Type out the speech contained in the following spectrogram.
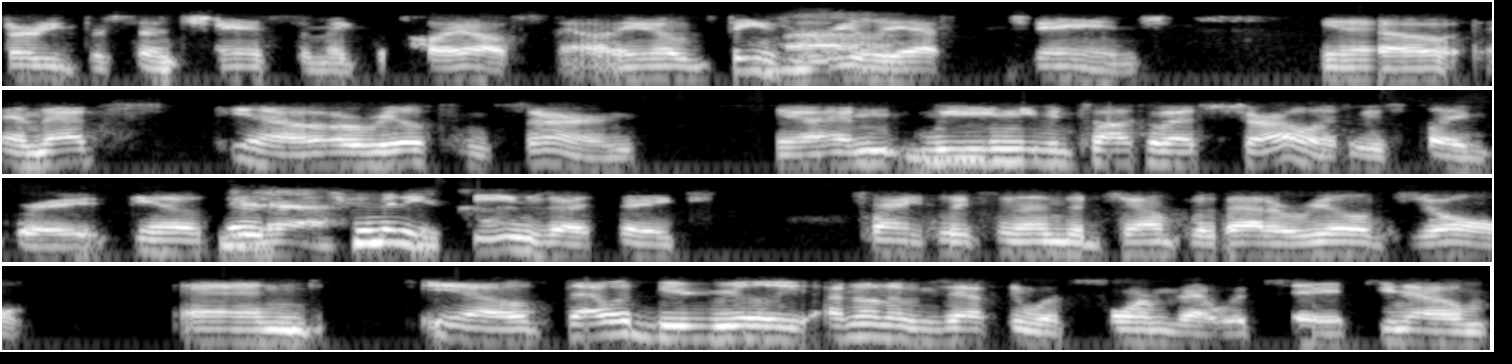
thirty percent chance to make the playoffs now. You know, things Wow. really have to change. You know, and that's you know a real concern. You know, and we mm-hmm. didn't even talk about Charlotte, who's played great. You know, there's Yeah. too many teams. I think, frankly, for them to jump without a real jolt. And you know, that would be really. I don't know exactly what form that would take. You know,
